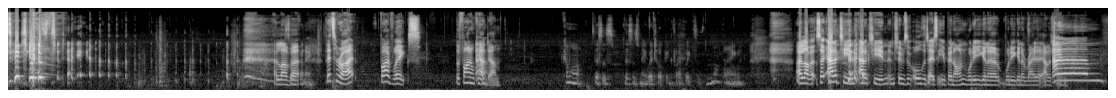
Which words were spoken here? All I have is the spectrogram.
did yesterday. I love so it. funny. That's all right. Five weeks. The final Ah. countdown. Come on. This is this is me. We're talking five weeks is nothing. I love it. So out of ten, out of ten, in terms of all the dates that you've been on, what are you gonna what are you gonna rate it out of ten? Um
